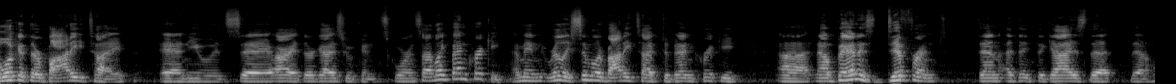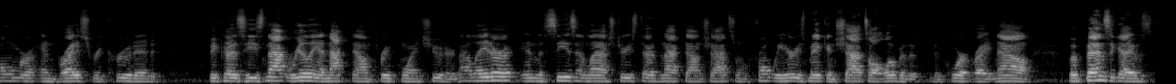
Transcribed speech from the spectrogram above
look at their body type and you would say, all right, they're guys who can score inside, like Ben Krikke. I mean, really similar body type to Ben Krikke. Uh, now Ben is different than I think the guys that that Homer and Bryce recruited because he's not really a knockdown three point shooter. Now, later in the season last year, he started knockdown knock down shots. From front, we hear he's making shots all over the, the court right now. But Ben's a guy who's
